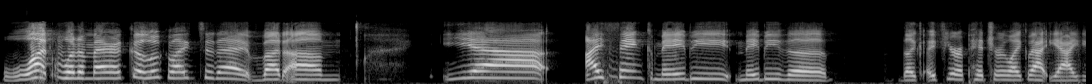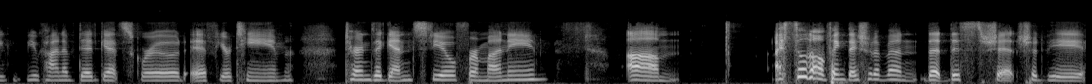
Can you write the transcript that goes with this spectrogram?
What would America look like today? But um yeah, I think maybe maybe the like if you're a pitcher like that, yeah, you you kind of did get screwed if your team turns against you for money. Um I still don't think they should have been that this shit should be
